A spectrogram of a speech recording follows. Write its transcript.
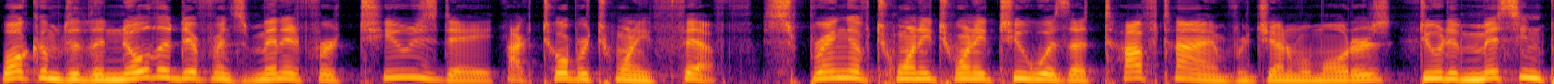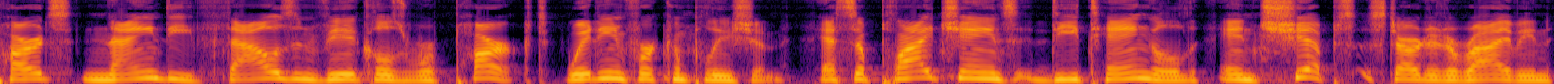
Welcome to the Know the Difference Minute for Tuesday, October 25th. Spring of 2022 was a tough time for General Motors. Due to missing parts, 90,000 vehicles were parked, waiting for completion. As supply chains detangled and chips started arriving,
